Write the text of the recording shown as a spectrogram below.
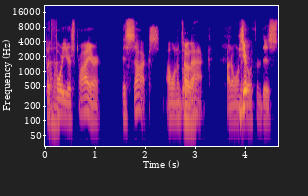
but uh-huh. four years prior, this sucks. I want to go totally. back. I don't want to go through this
